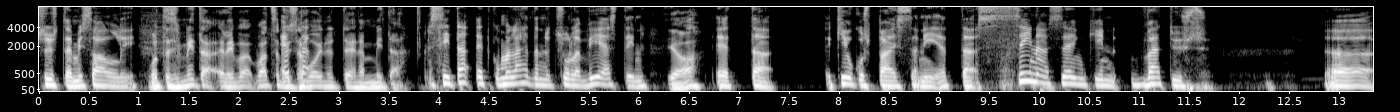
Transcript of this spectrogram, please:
systeemi sallii. Mutta siis mitä, eli WhatsAppissa Että- voi nyt tehdä mitä? Sitä, että kun mä lähetän nyt sulle viestin, Joo. että kiukuspäissäni, että sinä senkin vätys. Öö,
